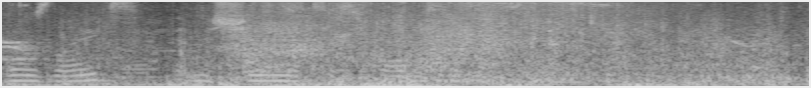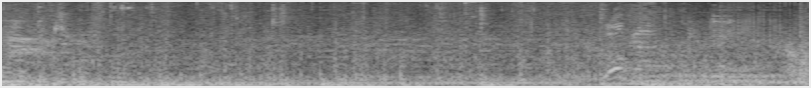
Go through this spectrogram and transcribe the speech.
Those legs, that machine makes us fall to the last. Better be careful. Look out!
